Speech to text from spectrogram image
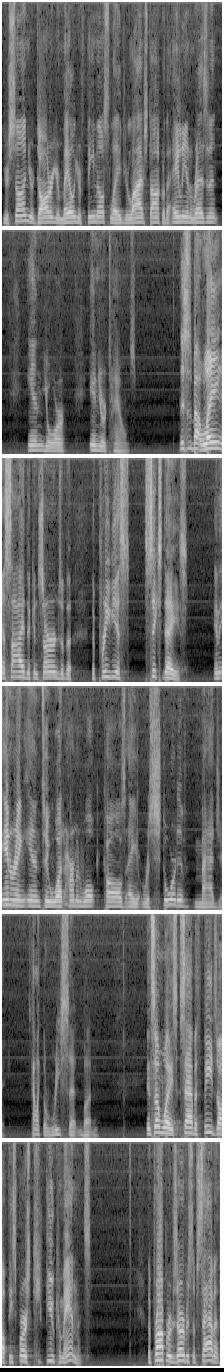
your son, your daughter, your male, your female slave, your livestock, or the alien resident in your, in your towns. This is about laying aside the concerns of the, the previous six days and entering into what Herman Wouk calls a restorative magic. It's kind of like the reset button. In some ways, Sabbath feeds off these first few commandments. The proper observance of Sabbath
